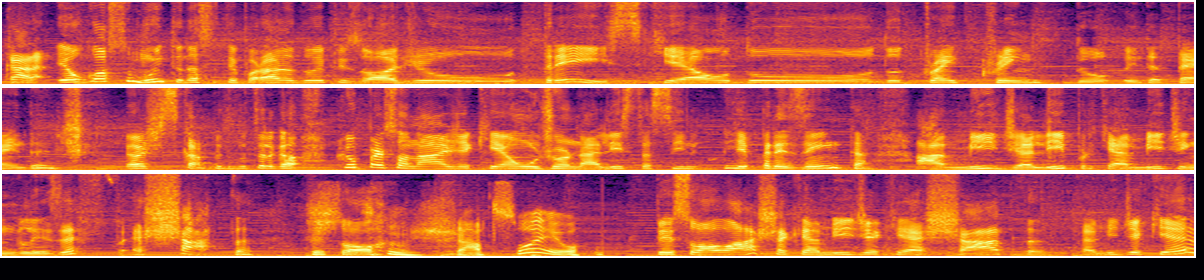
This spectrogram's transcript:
Cara, eu gosto muito dessa temporada do episódio 3, que é o do, do Trent Cream, do Independent. Eu acho esse capítulo muito legal. Porque o personagem que é um jornalista assim, representa a mídia ali, porque a mídia inglesa é, é chata. Pessoal, Chato sou eu. O pessoal acha que a mídia aqui é chata. A mídia aqui é,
